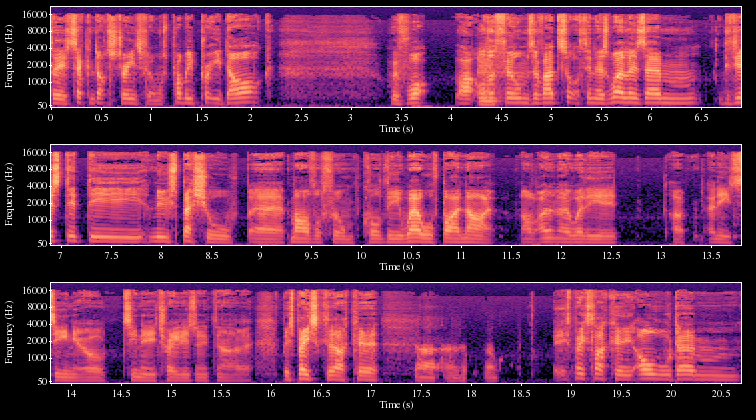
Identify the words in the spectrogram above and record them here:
the second Doctor Strange film was probably pretty dark with what like mm. other films have had sort of thing, as well as um, they just did the new special uh, Marvel film called The Werewolf by Night. I, don't know whether you have any seen it or seen any trailers or anything like that, but it's basically like a. Uh, it's basically like a old um,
